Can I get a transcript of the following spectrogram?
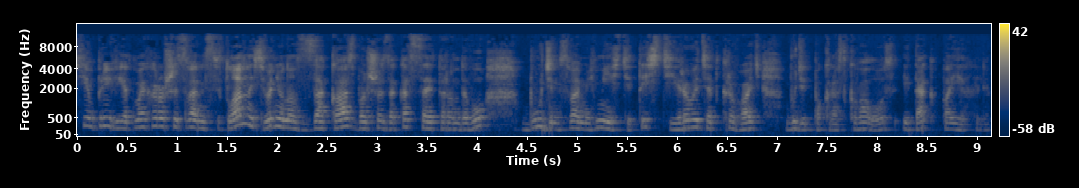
Всем привет, мои хорошие, с вами Светлана. Сегодня у нас заказ, большой заказ сайта Рандеву. Будем с вами вместе тестировать, открывать. Будет покраска волос. Итак, поехали.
